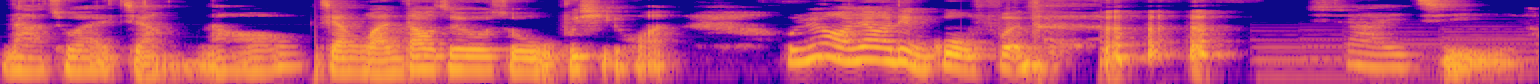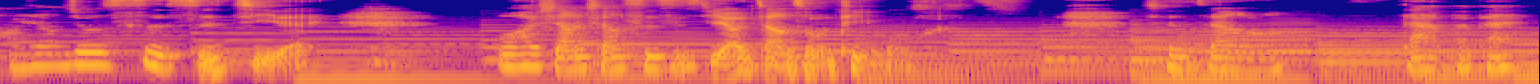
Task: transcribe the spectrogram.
拿出来讲，然后讲完到最后说我不喜欢，我觉得好像有点过分。下一集好像就四十集嘞，我好想想四十集要讲什么题目，先这样咯，大家拜拜。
